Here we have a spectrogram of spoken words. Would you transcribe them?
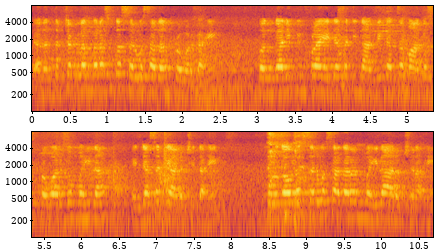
त्यानंतर चकलंबाला सुद्धा सर्वसाधारण प्रवर्ग आहे. बंगाली पिंपळा याच्यासाठी नागरिकांचा मागास प्रवर्ग महिला यांच्यासाठी आरक्षित आहे. कोळगावला सर्वसाधारण महिला आरक्षण आहे.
